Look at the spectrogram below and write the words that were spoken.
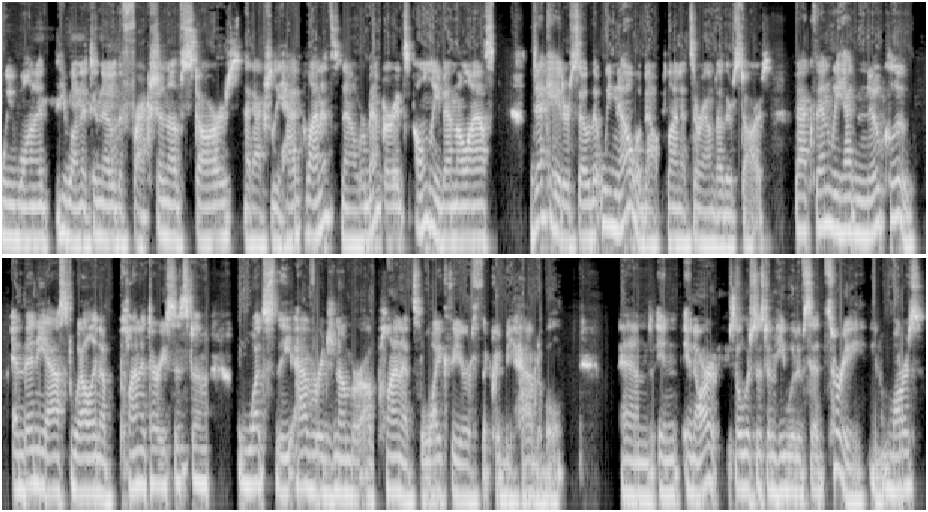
we wanted he wanted to know the fraction of stars that actually had planets. Now remember, it's only been the last decade or so that we know about planets around other stars. Back then we had no clue. And then he asked, well, in a planetary system, what's the average number of planets like the Earth that could be habitable? And in, in our solar system, he would have said three. You know, Mars,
